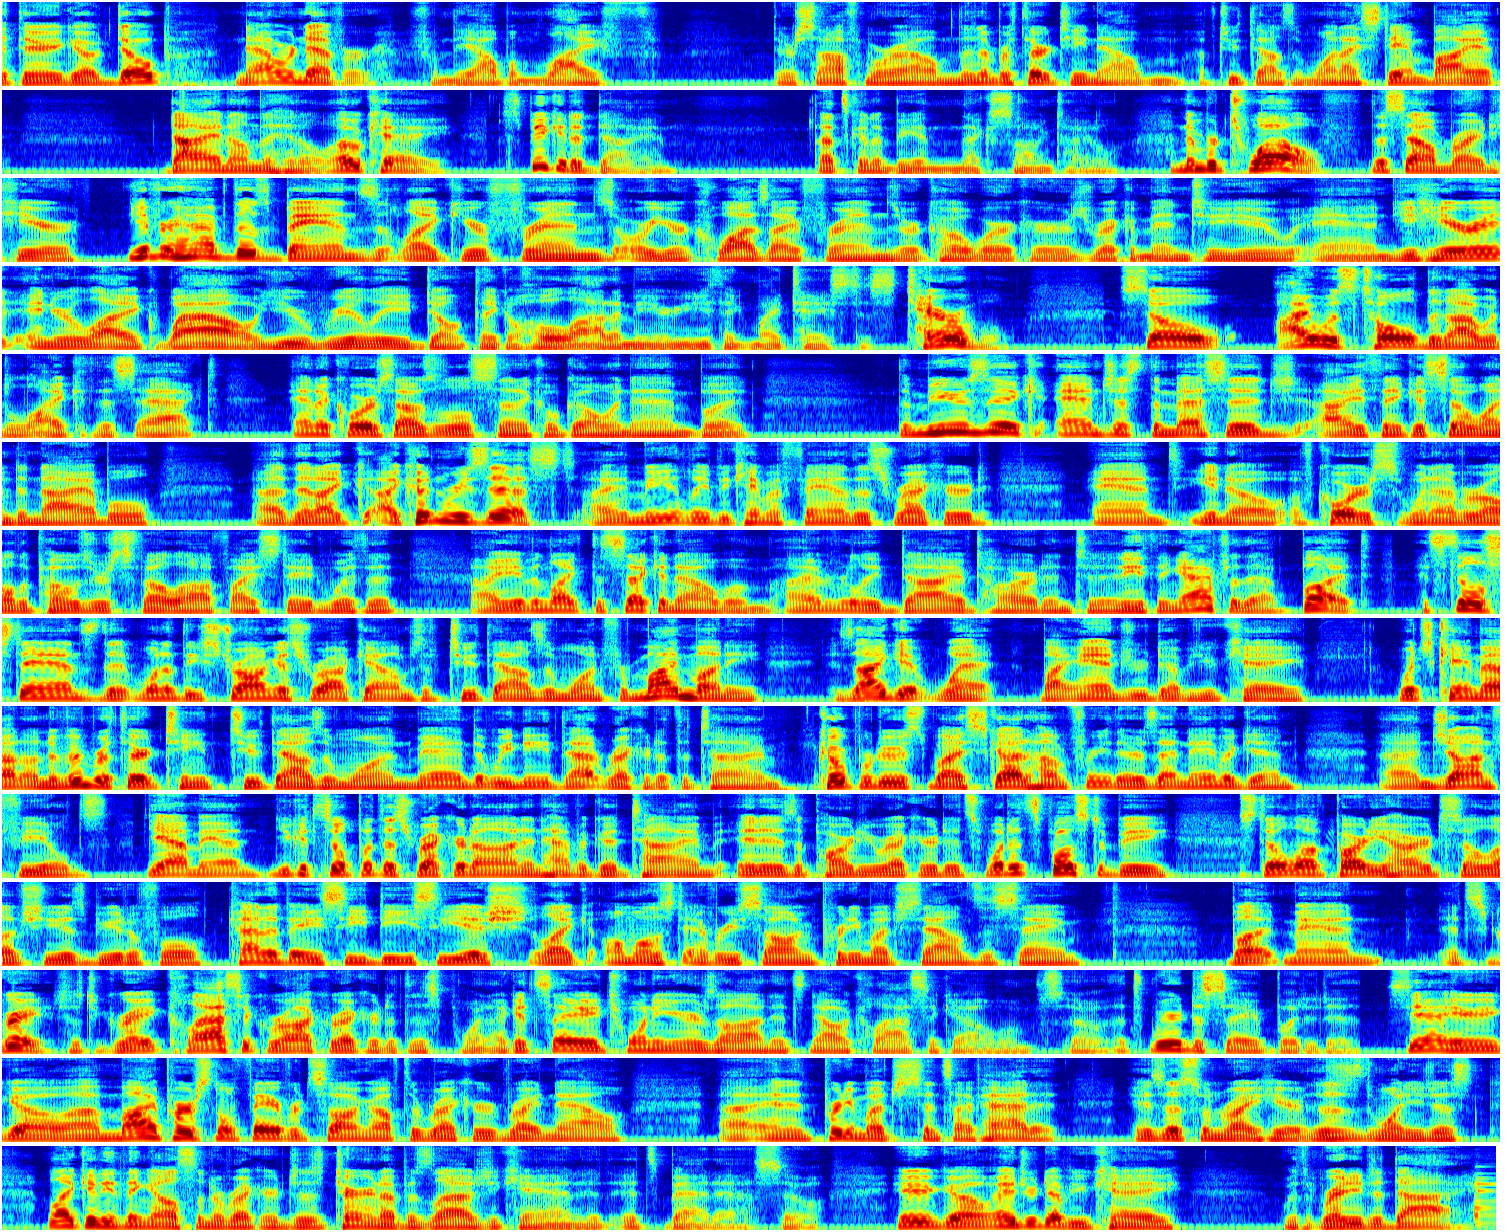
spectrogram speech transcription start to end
Right, there you go. Dope, Now or Never from the album Life, their sophomore album, the number 13 album of 2001. I stand by it. Dying on the Hill. Okay, speaking of dying, that's going to be in the next song title. Number 12, this album right here. You ever have those bands that like your friends or your quasi friends or coworkers recommend to you and you hear it and you're like, wow, you really don't think a whole lot of me or you think my taste is terrible. So I was told that I would like this act. And of course, I was a little cynical going in, but the music and just the message I think is so undeniable uh, that I, I couldn't resist. I immediately became a fan of this record. And, you know, of course, whenever all the posers fell off, I stayed with it. I even liked the second album. I haven't really dived hard into anything after that, but it still stands that one of the strongest rock albums of 2001 for my money is I Get Wet by Andrew W.K., which came out on November 13th, 2001. Man, did we need that record at the time. Co produced by Scott Humphrey, there's that name again, and John Fields yeah, man, you could still put this record on and have a good time. It is a party record. It's what it's supposed to be. Still love Party Hard, still love She Is Beautiful. Kind of ACDC ish, like almost every song pretty much sounds the same. But man, it's great. It's just a great classic rock record at this point. I could say 20 years on, it's now a classic album. So it's weird to say, but it is. So yeah, here you go. Uh, my personal favorite song off the record right now, uh, and pretty much since I've had it, is this one right here. This is the one you just, like anything else in the record, just turn it up as loud as you can. It, it's badass. So here you go, Andrew WK with Ready to Die.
